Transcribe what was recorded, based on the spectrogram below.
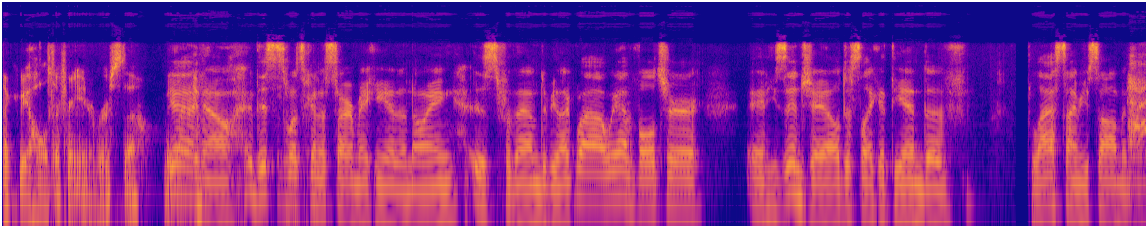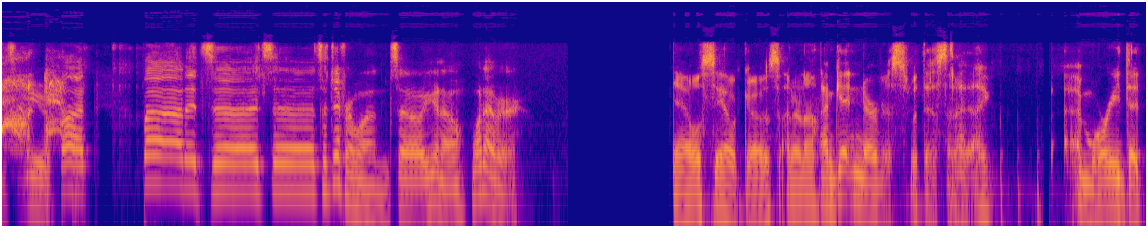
That could be a whole different universe, though. Yeah, I know. This is what's going to start making it annoying is for them to be like, well, we have Vulture and he's in jail, just like at the end of the last time you saw him in MCU. but but it's a it's a it's a different one. So you know, whatever. Yeah, we'll see how it goes. I don't know. I'm getting nervous with this, and I, I I'm worried that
